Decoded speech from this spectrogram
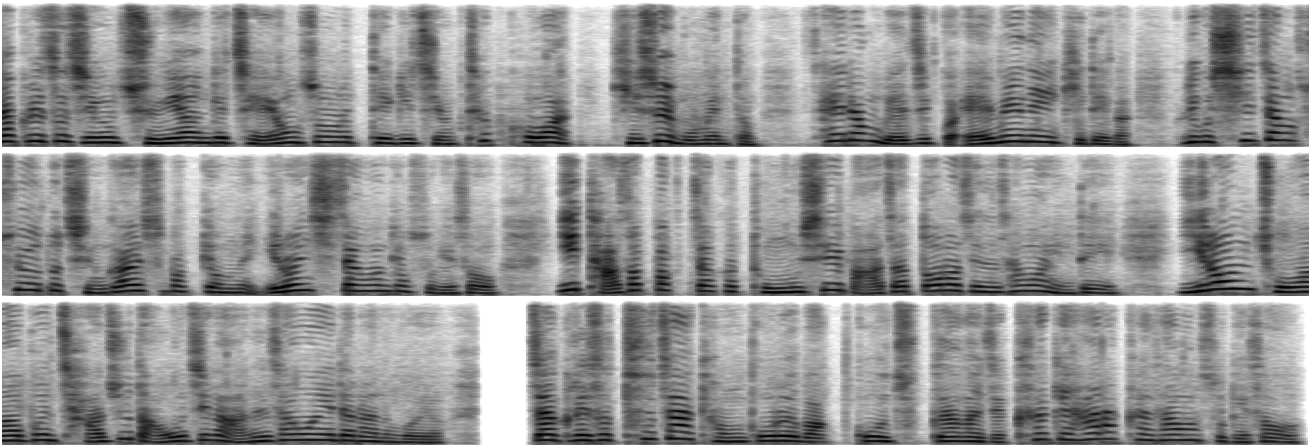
자, 그래서 지금 중요한 게 제형 솔루텍이 지금 특허와 기술 모멘텀, 세력 매집과 M&A 기대가 그리고 시장 수요도 증가할 수밖에 없는 이런 시장 환경 속에서 이 다섯 박자가 동시에 맞아 떨어지는 상황인데 이런 조합은 자주 나오지가 않은 상황이다라는 거예요. 자, 그래서 투자 경고를 받고 주가가 이제 크게 하락한 상황 속에서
